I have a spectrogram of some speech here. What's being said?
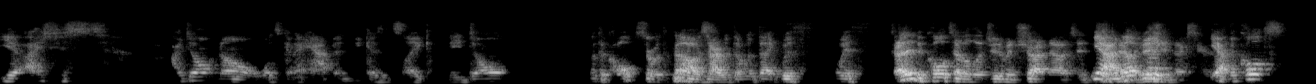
yeah. I just I don't know what's gonna happen because it's like they don't with the Colts or with the no, sorry, with the, with like with with. I think the Colts have a legitimate shot now to yeah, no, division next year. Yeah, the Colts,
